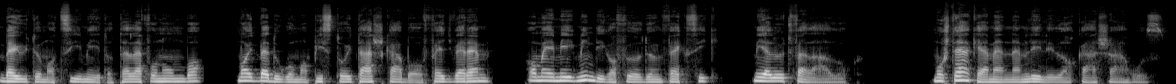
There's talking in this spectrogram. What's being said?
beütöm a címét a telefonomba, majd bedugom a pisztolytáskába a fegyverem, amely még mindig a földön fekszik, mielőtt felállok. Most el kell mennem Lili lakásához.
